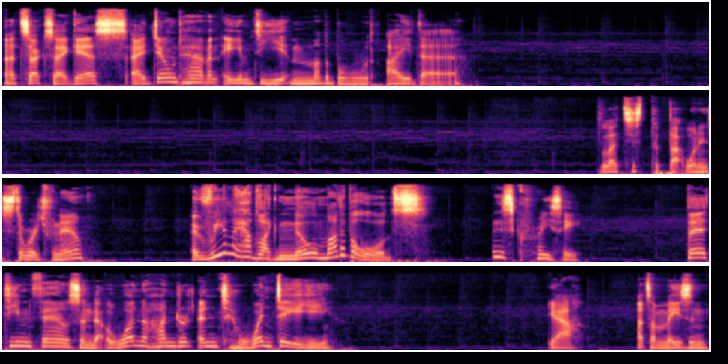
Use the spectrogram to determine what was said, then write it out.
That sucks, I guess. I don't have an AMD motherboard either. Let's just put that one in storage for now. I really have like no motherboards. This is crazy. 13,120. Yeah, that's amazing.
